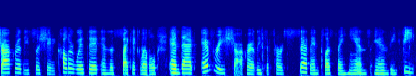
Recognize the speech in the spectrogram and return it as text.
chakra, the associated color with it, and the psychic level, and that every chakra, at least the first seven, plus the hands and the feet,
